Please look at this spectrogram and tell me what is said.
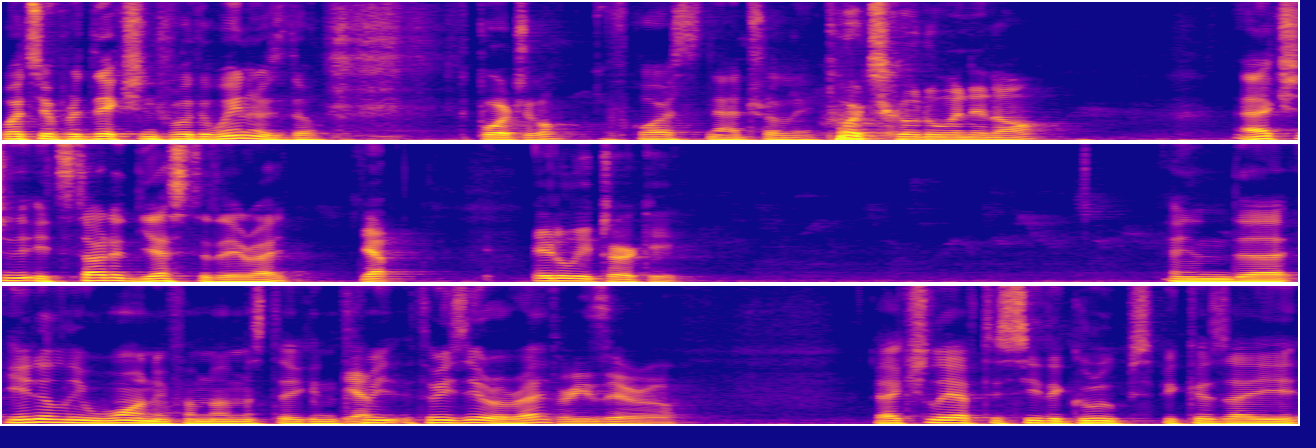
what's your prediction for the winners, though? Portugal. Of course, naturally. Portugal to win it all. Actually, it started yesterday, right? Yep. Italy, Turkey. And uh, Italy won, if I'm not mistaken, Yep. three three zero, right? 3 0. I actually have to see the groups because I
